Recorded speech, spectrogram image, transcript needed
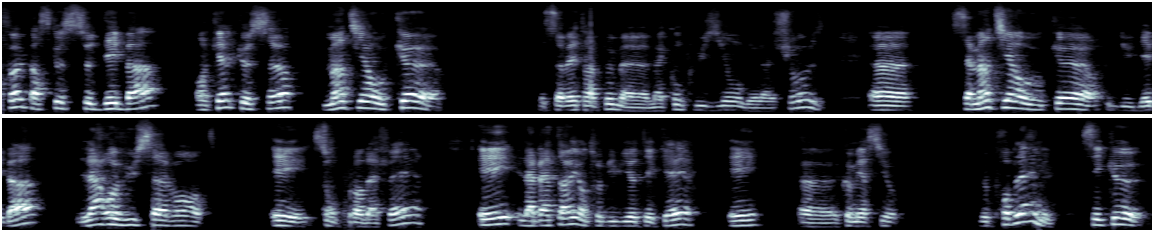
folles parce que ce débat, en quelque sorte, maintient au cœur, et ça va être un peu ma, ma conclusion de la chose, euh, ça maintient au cœur du débat la revue savante et son plan d'affaires et la bataille entre bibliothécaires et euh, commerciaux. Le problème, c'est que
